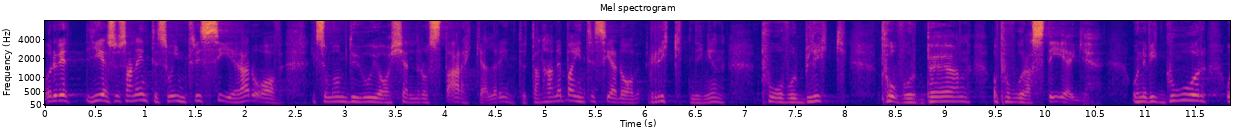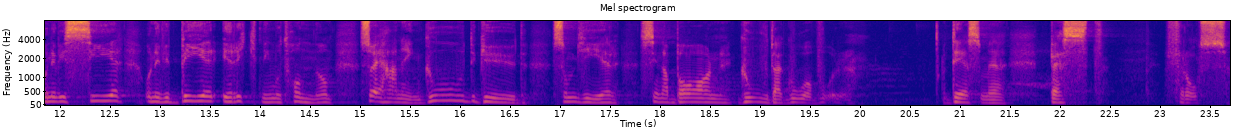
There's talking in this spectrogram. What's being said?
Och du vet, Jesus han är inte så intresserad av liksom om du och jag känner oss starka eller inte, utan han är bara intresserad av riktningen på vår blick, på vår bön och på våra steg. Och när vi går och när vi ser och när vi ber i riktning mot honom så är han en god Gud som ger sina barn goda gåvor. Det som är bäst för oss.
